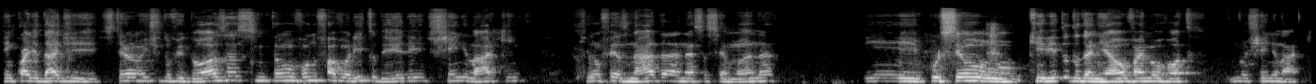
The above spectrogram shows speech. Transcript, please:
tem qualidade extremamente duvidosas, então eu vou no favorito dele, Shane Larkin, que não fez nada nessa semana. E por ser o querido do Daniel, vai meu voto no Shane Larkin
